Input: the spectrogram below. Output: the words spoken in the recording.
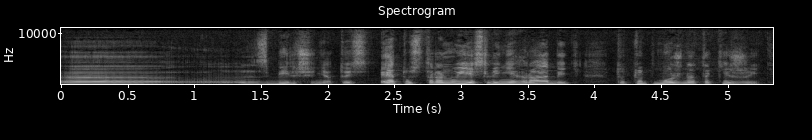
е, збільшення. Тобто, эту страну, якщо не грабить, то тут можна так і жити.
